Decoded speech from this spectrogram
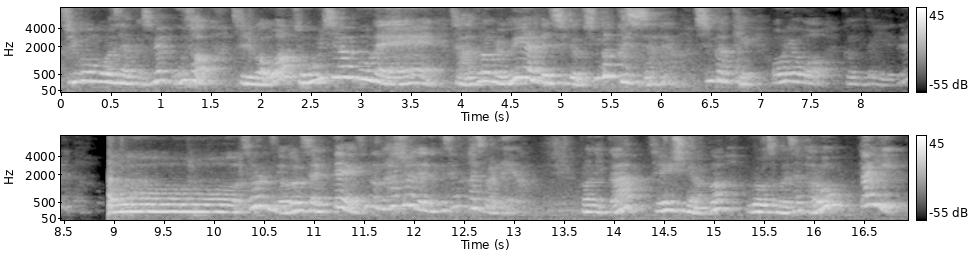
즐거운 것만 생각하시면 웃어. 즐거워, 좋은 시간 보내. 자, 그러면 회의할 때 지금 심각하시잖아요. 심각해, 어려워. 그러니까 얘들은 어, 38살 때 생각을 하셔야 되는데 생각하지 말래요. 그러니까 제일 중요한 거 물어보자마자 바로 빨리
